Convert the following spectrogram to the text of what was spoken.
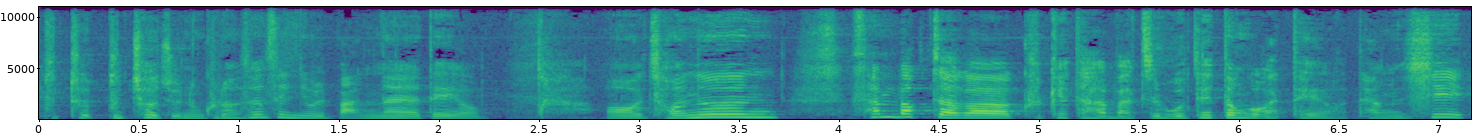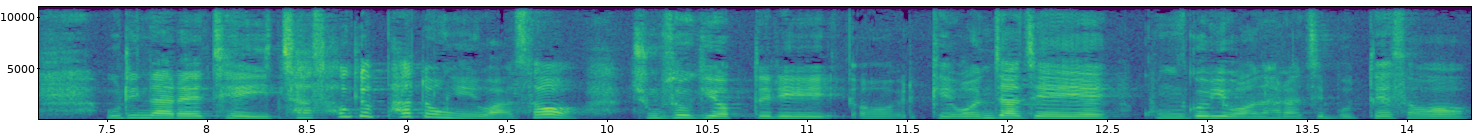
붙여, 붙여주는 그런 선생님을 만나야 돼요. 어, 저는 삼박자가 그렇게 다 맞지 못했던 것 같아요. 당시 우리나라에 제2차 석유 파동이 와서 중소기업들이 어, 이렇게 원자재의 공급이 원활하지 못해서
